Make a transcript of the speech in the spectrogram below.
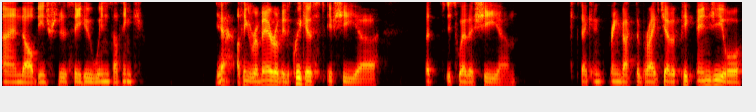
And I'll be interested to see who wins. I think, yeah, I think Rivera will be the quickest if she, uh, but it's whether she, um, they can bring back the break. Do you have a pick, Benji, or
